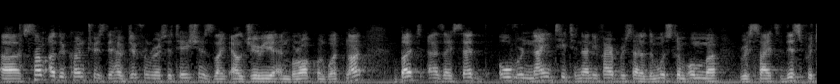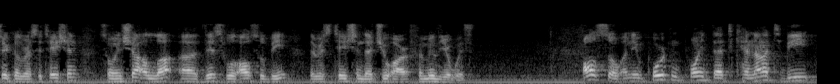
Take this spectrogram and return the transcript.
Uh, some other countries, they have different recitations like Algeria and Morocco and whatnot. But as I said, over 90 to 95% of the Muslim Ummah recite this particular recitation. So inshallah, uh, this will also be the recitation that you are familiar with. Also, an important point that cannot be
